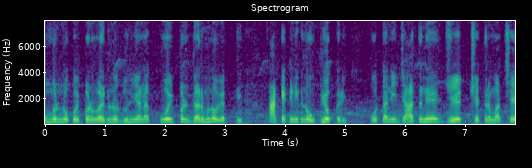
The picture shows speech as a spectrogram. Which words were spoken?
ઉંમરનો, કોઈ પણ વર્ગનો, દુનિયાના કોઈ પણ ધર્મનો વ્યક્તિ આ ટેકનિકનો ઉપયોગ કરી પોતાની જાતને જે ક્ષેત્રમાં છે,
